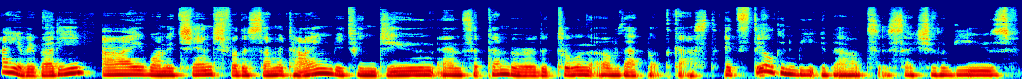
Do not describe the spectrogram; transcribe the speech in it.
Hi, everybody. I want to change for the summertime between June and September the tone of that podcast. It's still going to be about sexual abuse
